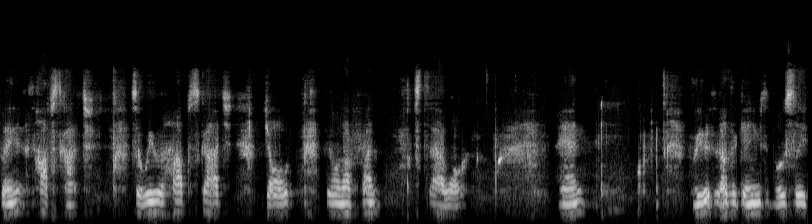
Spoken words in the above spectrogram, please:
playing hopscotch. So we would hopscotch, Joel, on our front sidewalk. And we other games, mostly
